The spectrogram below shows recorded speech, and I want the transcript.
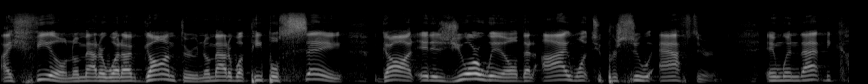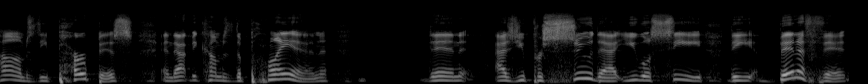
I feel, no matter what I've gone through, no matter what people say, God, it is your will that I want to pursue after. And when that becomes the purpose and that becomes the plan, then as you pursue that, you will see the benefit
